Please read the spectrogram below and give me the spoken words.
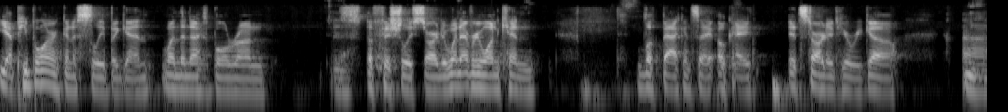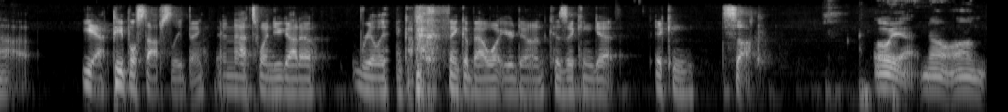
yeah, people aren't going to sleep again when the next bull run is officially started. When everyone can look back and say, "Okay, it started. Here we go." Mm-hmm. Uh, yeah, people stop sleeping, and that's when you got to really think about, think about what you're doing because it can get it can suck. Oh yeah, no. Um,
